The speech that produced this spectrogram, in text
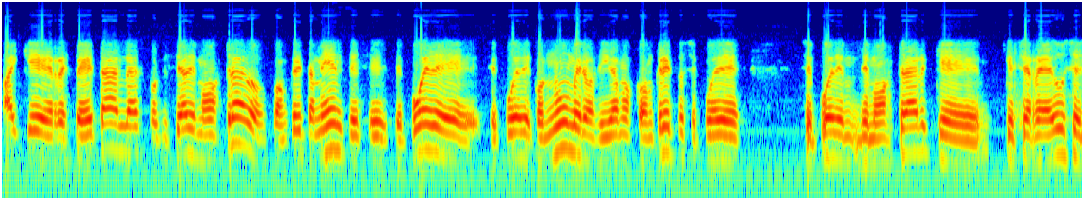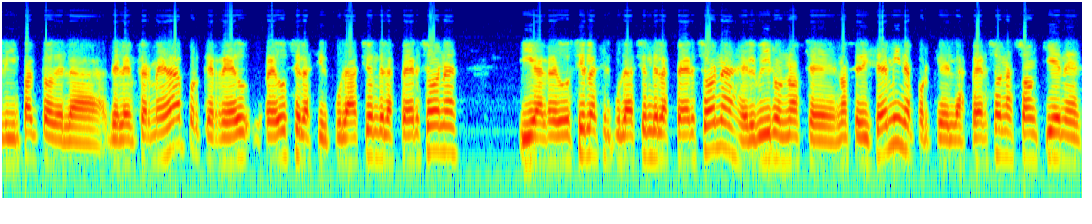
hay que respetarlas porque se ha demostrado concretamente, se puede, se puede con números, digamos, concretos, se puede se puede demostrar que, que se reduce el impacto de la, de la enfermedad porque reduce la circulación de las personas, y al reducir la circulación de las personas el virus no se, no se disemina porque las personas son quienes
